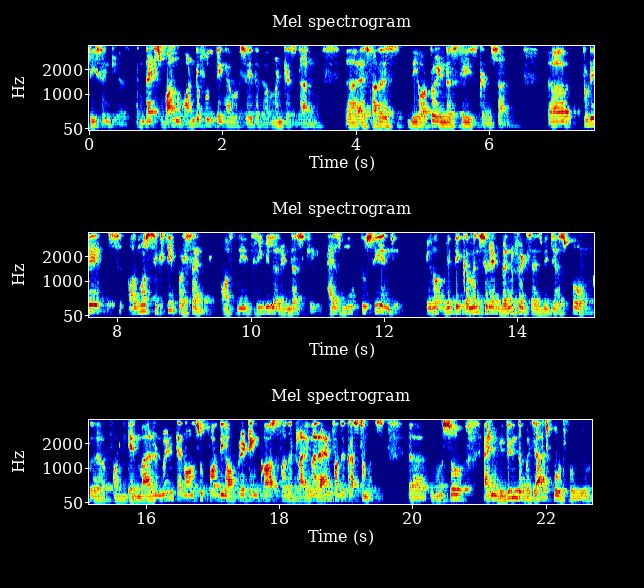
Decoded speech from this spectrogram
recent years, and that's one wonderful thing I would say the government has done uh, as far as the auto industry is concerned. Uh, today, almost 60% of the three-wheeler industry has moved to CNG. You know, with the commensurate benefits, as we just spoke, uh, for the environment and also for the operating cost for the driver and for the customers. Uh, you know, so and within the Bajaj portfolio,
